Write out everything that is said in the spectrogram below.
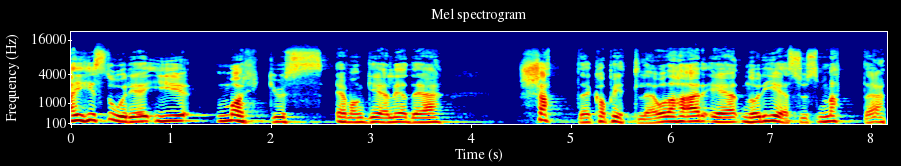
ei historie i Markusevangeliet, det sjette kapittelet. Og det her er når Jesus mette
